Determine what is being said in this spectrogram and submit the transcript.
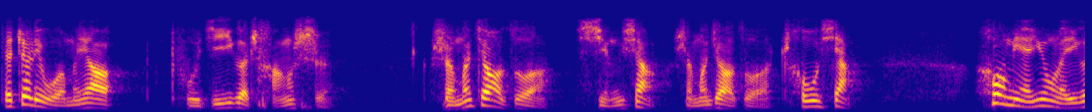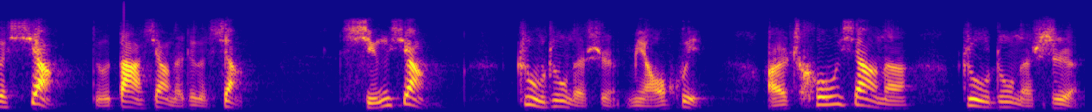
在这里我们要普及一个常识：什么叫做形象？什么叫做抽象？后面用了一个象。有大象的这个象，形象注重的是描绘，而抽象呢注重的是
